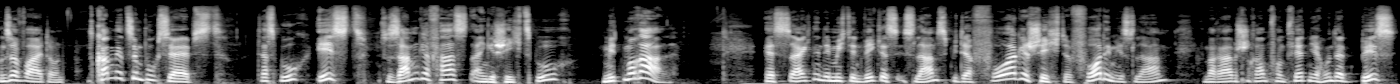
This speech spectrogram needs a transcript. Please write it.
und so weiter. Und kommen wir zum Buch selbst. Das Buch ist zusammengefasst ein Geschichtsbuch mit Moral. Es zeichnet nämlich den Weg des Islams mit der Vorgeschichte vor dem Islam im arabischen Raum vom 4. Jahrhundert bis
